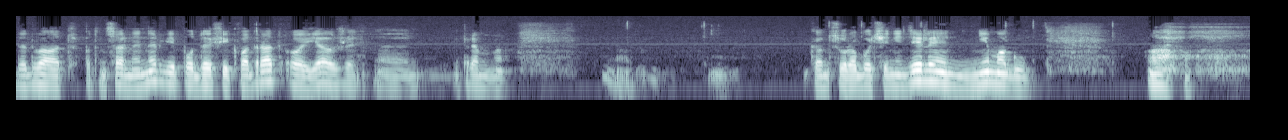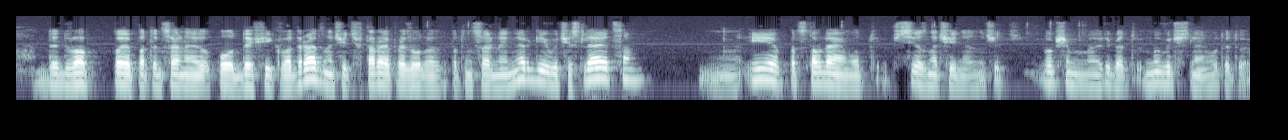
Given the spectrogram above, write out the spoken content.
d2 от потенциальной энергии по dφ квадрат. Ой, я уже э, прям к концу рабочей недели не могу. D2P потенциальная по dφ квадрат, значит вторая производная потенциальной энергии вычисляется. И подставляем вот все значения. Значит, в общем, ребят, мы вычисляем вот это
